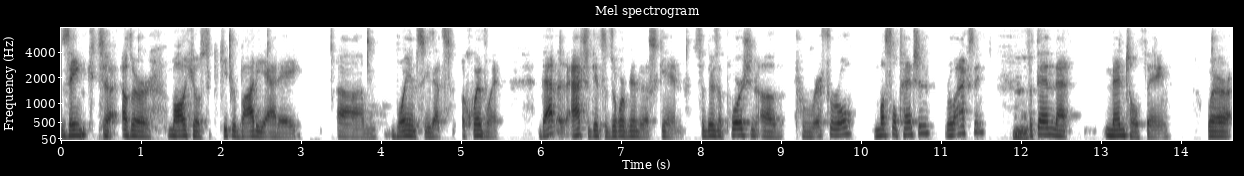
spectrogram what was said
zinc to other molecules to keep your body at a um, buoyancy that's equivalent. That actually gets absorbed into the skin. So there's a portion of peripheral muscle tension relaxing, mm. but then that mental thing where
